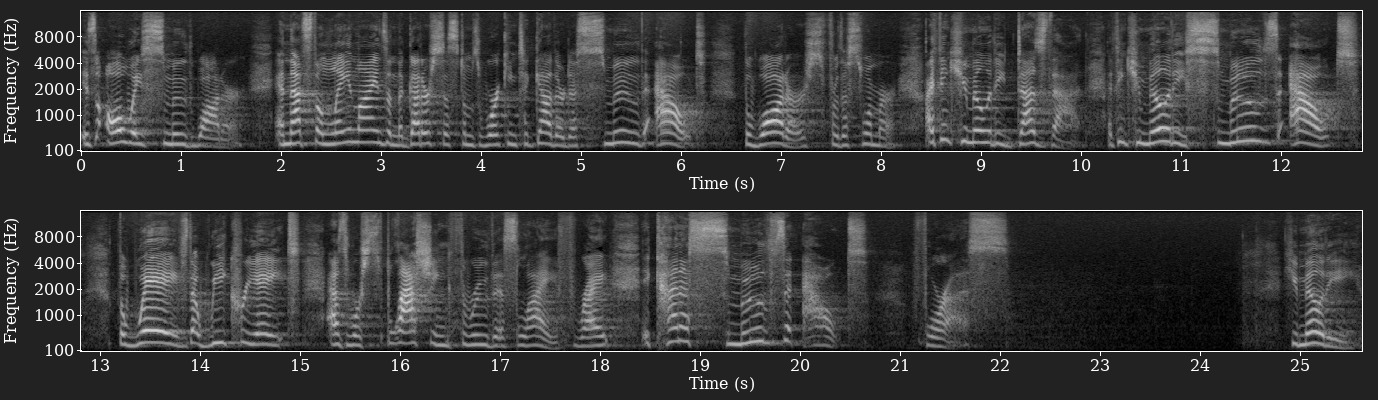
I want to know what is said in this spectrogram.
is always smooth water. And that's the lane lines and the gutter systems working together to smooth out the waters for the swimmer. I think humility does that. I think humility smooths out the waves that we create as we're splashing through this life, right? It kind of smooths it out for us. Humility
